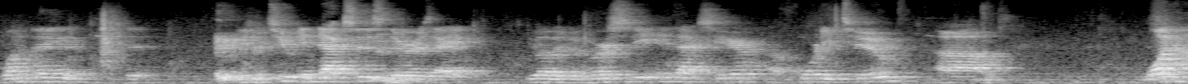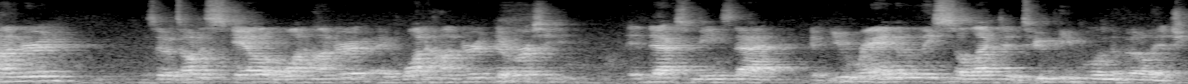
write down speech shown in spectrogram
One thing, that- that- these are two indexes. There is a, you have a diversity index here of forty-two. Um, One hundred, so it's on a scale of one hundred. A one hundred diversity index means that if you randomly selected two people in the village,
